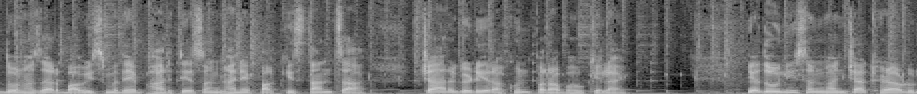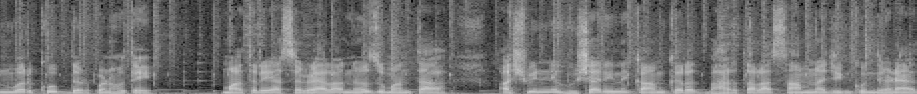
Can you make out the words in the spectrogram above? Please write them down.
दोन हजार बावीसमध्ये भारतीय संघाने पाकिस्तानचा चार गडी राखून पराभव केलाय. या दोन्ही संघांच्या खेळाडूंवर खूप दडपण होते. मात्र या सगळ्याला न जुमानता अश्विनने हुशारीने काम करत भारताला सामना जिंकून देण्यात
